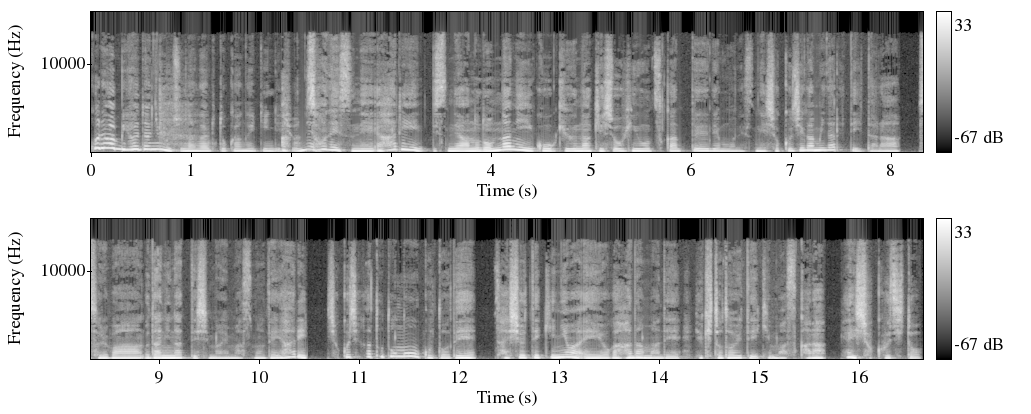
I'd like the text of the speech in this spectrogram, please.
これは美肌にもつながると考えていいんでしょうね。そうですね。やはりですね、あの、どんなに高級な化粧品を使ってでもですね、食事が乱れていたら、それは無駄になってしまいますので、やはり食事が整うことで、最終的には栄養が肌まで行き届いていきますから、やはり食事と、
